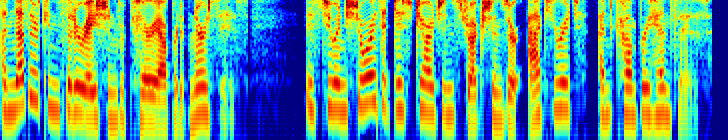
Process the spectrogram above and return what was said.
Another consideration for perioperative nurses is to ensure that discharge instructions are accurate and comprehensive.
